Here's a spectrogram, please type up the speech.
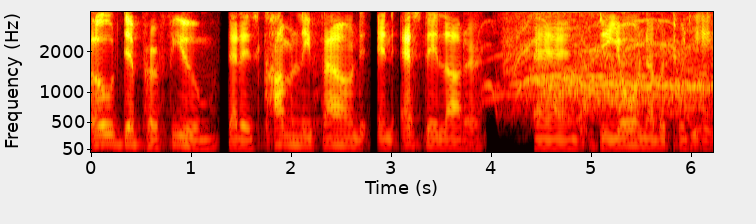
eau de perfume that is commonly found in Estee Lauder and Dior number 28.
